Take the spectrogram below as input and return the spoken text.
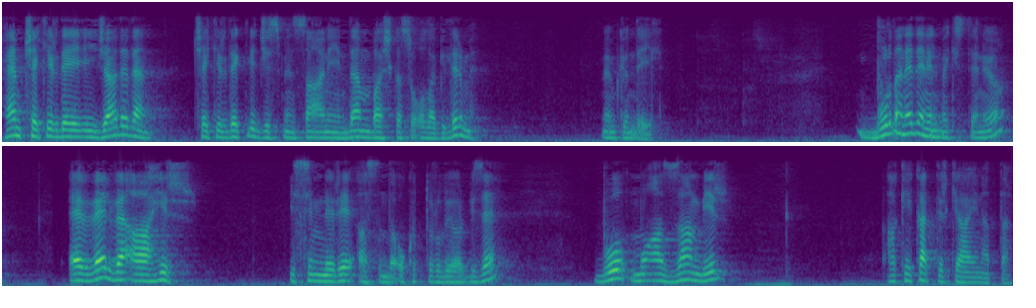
Hem çekirdeği icat eden çekirdekli cismin saniinden başkası olabilir mi? Mümkün değil. Burada ne denilmek isteniyor? Evvel ve ahir isimleri aslında okutturuluyor bize. Bu muazzam bir hakikattir kainatta.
